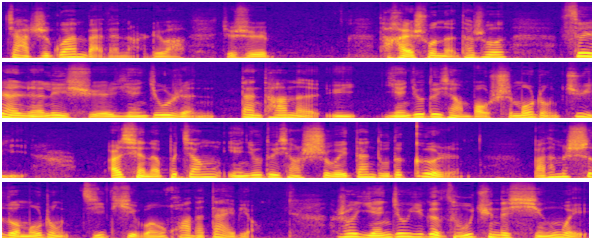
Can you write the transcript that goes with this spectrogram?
价值观摆在哪儿，对吧？就是他还说呢，他说虽然人类学研究人，但他呢与研究对象保持某种距离，而且呢不将研究对象视为单独的个人，把他们视作某种集体文化的代表。他说研究一个族群的行为。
